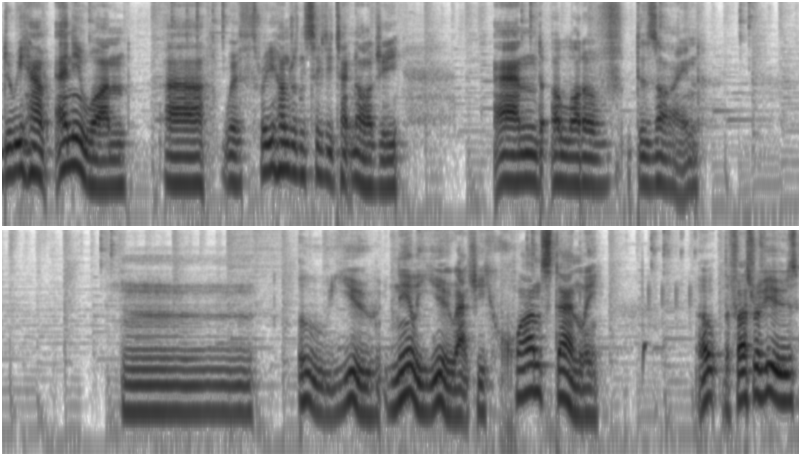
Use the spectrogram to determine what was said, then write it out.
Do we have anyone uh, with 360 technology and a lot of design? Mm, ooh, you. Nearly you, actually. Juan Stanley. Oh, the first reviews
